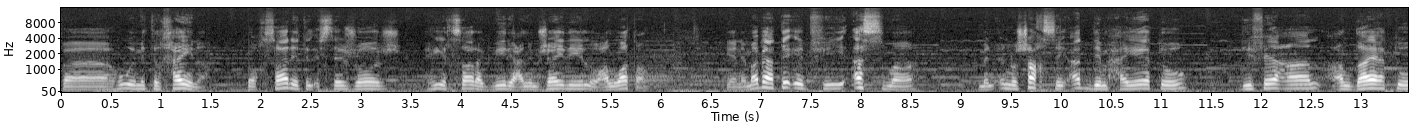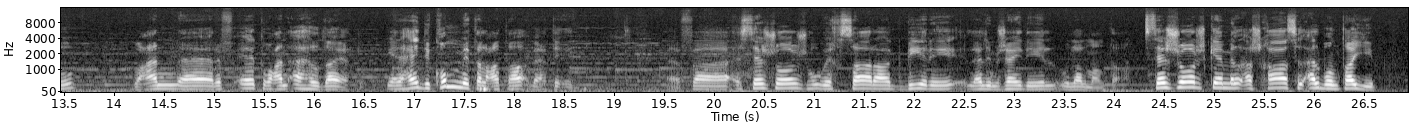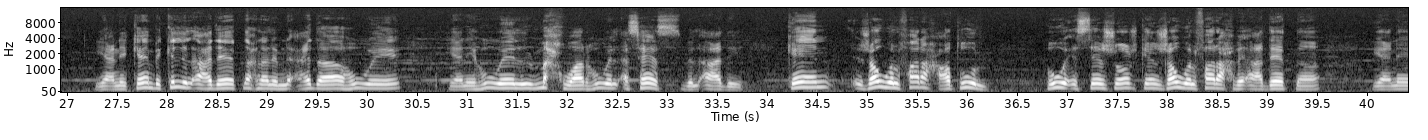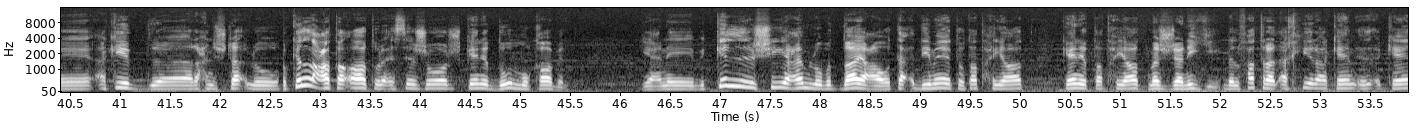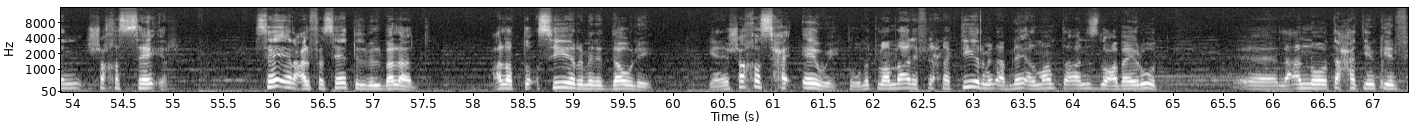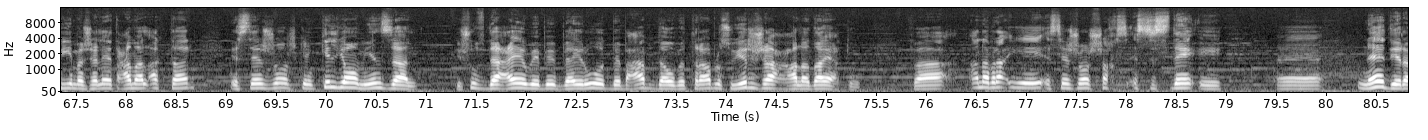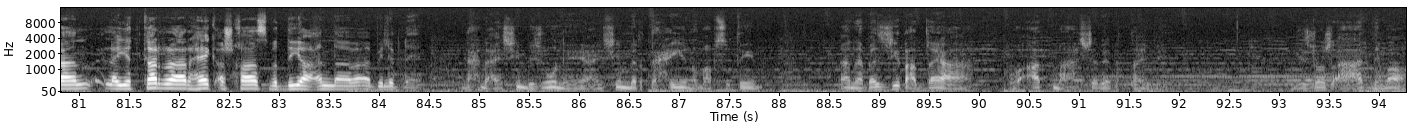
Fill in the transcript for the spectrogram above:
فهو مثل خينا. خساره الأستاذ جورج هي خسارة كبيرة على المجيدل وعلى الوطن. يعني ما بعتقد في أسمى من إنه شخص يقدم حياته دفاعا عن ضيعته وعن رفقاته وعن أهل ضيعته. يعني هيدي قمة العطاء بعتقد. فاستاذ جورج هو خسارة كبيرة للمجيدل وللمنطقة. أستاذ جورج كان من الأشخاص اللي قلبهم طيب. يعني كان بكل القعدات نحن اللي بنقعدها هو يعني هو المحور هو الأساس بالقعدة. كان جو الفرح على طول. هو أستاذ جورج كان جو الفرح بقعداتنا. يعني أكيد رح نشتاق له. كل عطاءاته لأستاذ جورج كانت دون مقابل. يعني بكل شيء عمله بالضيعة وتقديمات وتضحيات كانت تضحيات مجانية. بالفترة الأخيرة كان كان شخص سائر. سائر على الفساد اللي بالبلد على التقصير من الدولة. يعني شخص حقاوي. ومثل ما بنعرف نحن كثير من أبناء المنطقة نزلوا على بيروت لأنه تحت يمكن في مجالات عمل أكثر أستاذ جورج كان كل يوم ينزل يشوف دعاوي ببيروت ببعبده وبطرابلس ويرجع على ضيعته. فأنا برأيي أستاذ جورج شخص استثنائي نادرا ليتكرر هيك أشخاص بتضيع عنا بلبنان. نحن عايشين بجونة عايشين مرتاحين ومبسوطين. أنا بس جيت على الضيعة وقعدت مع الشباب الطيبة. اللي جورج قعدني معه.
